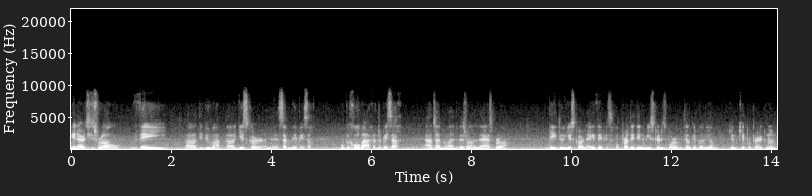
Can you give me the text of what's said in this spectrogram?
In Eretz Yisrael, they uh, they do uh, Yizkor on the seventh day of Pesach. Ubechol ba'achar Pesach, outside the land of Israel in the diaspora, they do Yizkor on the eighth day of Pesach. Prote dinim Yizkor is born with Tel Gevil Yom Yom Kippur Perik Nun,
